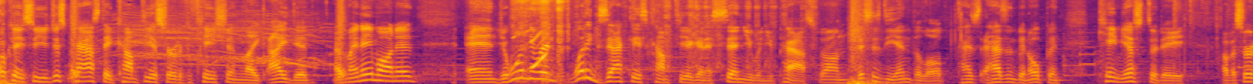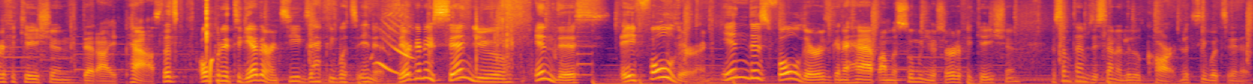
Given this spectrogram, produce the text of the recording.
Okay, so you just passed a CompTIA certification like I did, has my name on it, and you're wondering what exactly is CompTIA going to send you when you pass? Well, this is the envelope, has, hasn't been opened, came yesterday of a certification that I passed. Let's open it together and see exactly what's in it. They're going to send you in this a folder, and in this folder is going to have, I'm assuming, your certification, and sometimes they send a little card. Let's see what's in it.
